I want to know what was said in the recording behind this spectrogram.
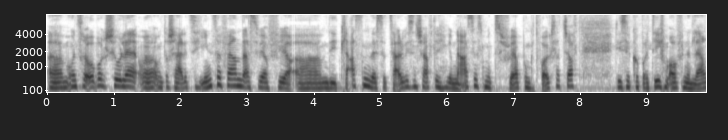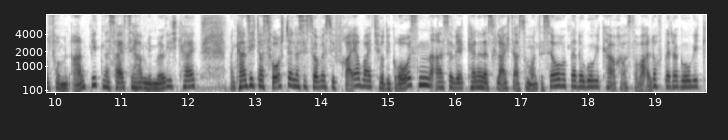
Ähm, unsere Oberschule äh, unterscheidet sich insofern, dass wir für ähm, die Klassen des sozialwissenschaftlichen Gymnasiums mit Schwerpunkt Volkswirtschaft diese kooperativen offenen Lernformen anbieten. Das heißt, sie haben die Möglichkeit, man kann sich das vorstellen, das ist sowas wie Freiarbeit für die Großen. Also wir kennen das vielleicht aus der Montessori-Pädagogik, auch aus der Waldorf-Pädagogik.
